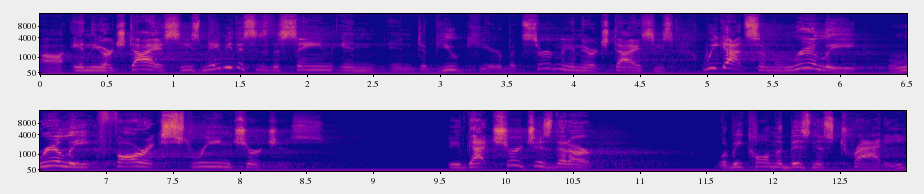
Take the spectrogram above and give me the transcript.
uh, in the Archdiocese, maybe this is the same in, in Dubuque here, but certainly in the Archdiocese, we got some really, really far extreme churches. You've got churches that are what we call in the business tratty,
